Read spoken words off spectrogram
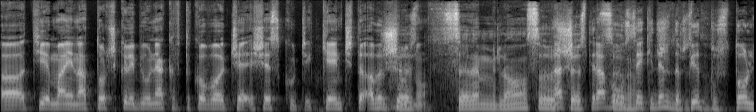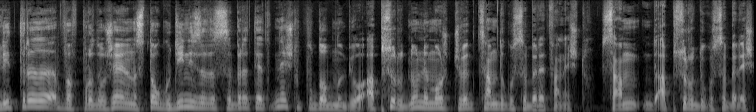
а, ти е май една точка ли е бил някакъв такова 6 кути, кенчета, абе трудно. 7 милиона са Значи 6 трябвало 7, всеки ден да 40. пият по 100 литра в продължение на 100 години, за да съберат. Нещо подобно било. Абсурдно, не може човек сам да го събере това нещо. Сам абсурд да го събереш.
